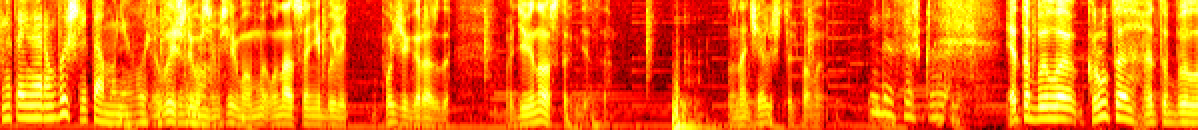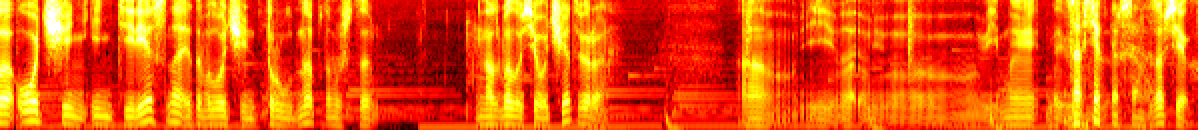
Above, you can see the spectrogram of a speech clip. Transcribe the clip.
Это, они, наверное, вышли там у них в 87 вышли в 87-м, мы- у нас они были позже гораздо, в 90-х где-то. В начале, что ли, по-моему. Да, Сашка. Это было круто, это было очень интересно, это было очень трудно, потому что нас было всего четверо. а, И, э, и мы... За всех персонажей. За всех.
